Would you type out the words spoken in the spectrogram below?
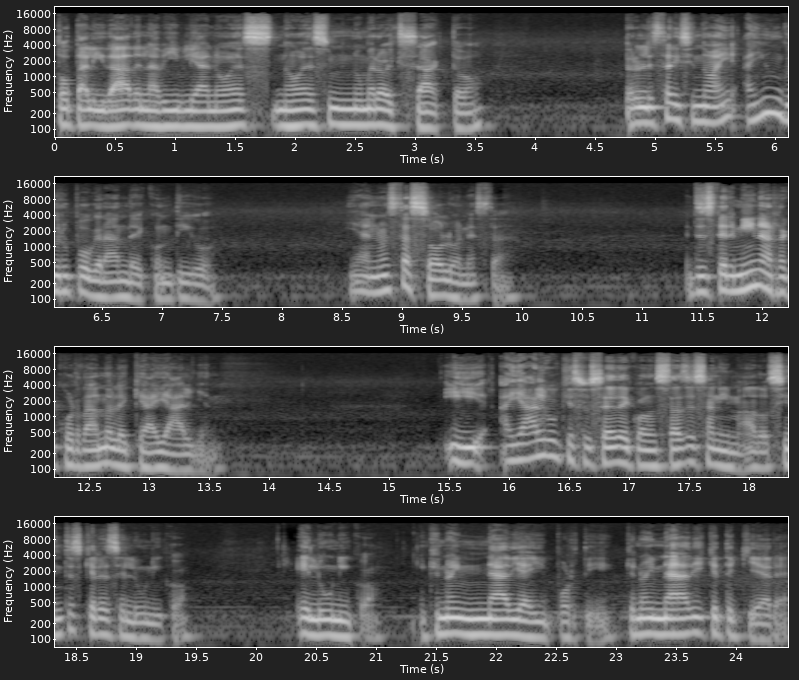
totalidad en la Biblia, no es, no es un número exacto. Pero le está diciendo, hay, hay un grupo grande contigo. Ya, no estás solo en esta. Entonces termina recordándole que hay alguien. Y hay algo que sucede cuando estás desanimado, sientes que eres el único, el único, y que no hay nadie ahí por ti, que no hay nadie que te quiere,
